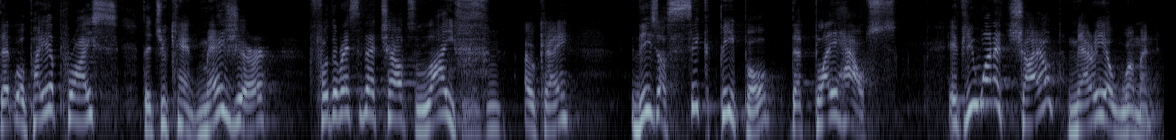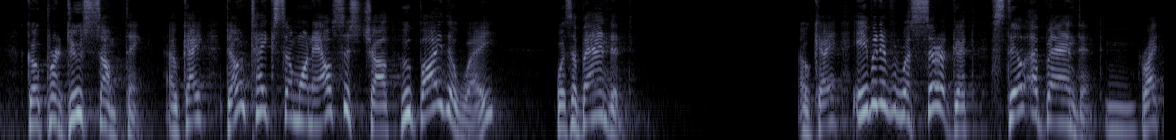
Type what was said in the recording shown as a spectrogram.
that will pay a price that you can't measure for the rest of that child's life. Mm-hmm. Okay? These are sick people that play house. If you want a child, marry a woman. Go produce something. Okay? Don't take someone else's child, who, by the way, was abandoned. Okay? Even if it was surrogate, still abandoned. Mm. Right?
